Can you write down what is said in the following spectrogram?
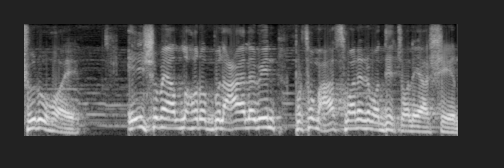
শুরু হয়। এই সময় আল্লাহ রব্বুল আলমিন প্রথম আসমানের মধ্যে চলে আসেন।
